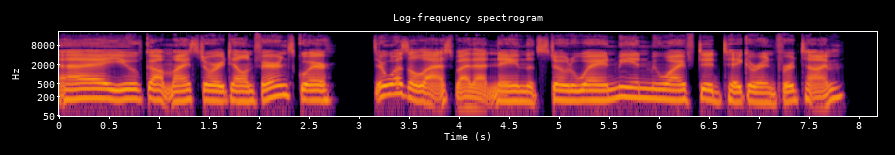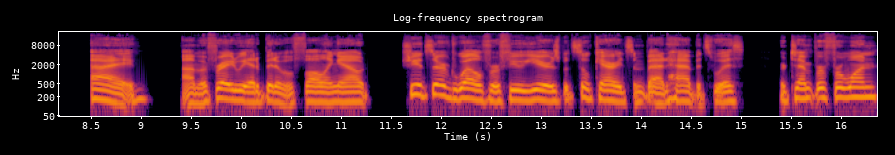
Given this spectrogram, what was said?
Aye, you've got my storytelling fair and square. There was a lass by that name that stowed away, and me and me wife did take her in for a time. Aye, I'm afraid we had a bit of a falling out. She had served well for a few years, but still carried some bad habits with. Her temper, for one.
